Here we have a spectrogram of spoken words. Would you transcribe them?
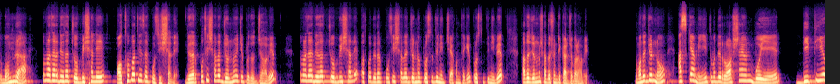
তো বন্ধুরা, তোমরা যারা দুই হাজার চব্বিশ সালে অথবা দুই হাজার পঁচিশ সালে, দুই হাজার পঁচিশ সালের জন্য এটি প্রযোজ্য হবে। তোমরা যারা দুই হাজার চব্বিশ সালে অথবা দুই হাজার পঁচিশ সালের জন্য প্রস্তুতি নিচ্ছে এখন থেকে, প্রস্তুতি নিবে, তাদের জন্য সাজেশনটি কার্যকর হবে। তোমাদের জন্য আজকে আমি তোমাদের রসায়ন বইয়ের দ্বিতীয়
